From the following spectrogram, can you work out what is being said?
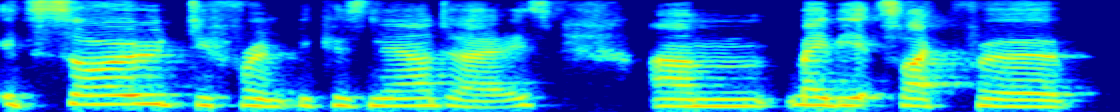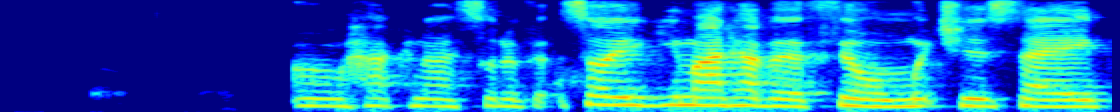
it's so different because nowadays, um, maybe it's like for oh, how can I sort of, so you might have a film which is say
